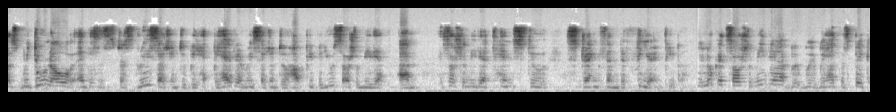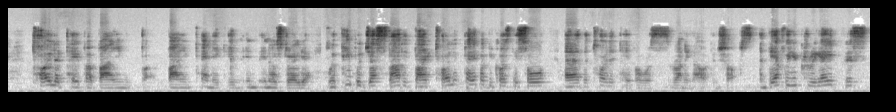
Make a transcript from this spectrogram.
as we do know, and this is just research into behavior research into how people use social media, um, social media tends to strengthen the fear in people. You look at social media, we, we had this big toilet paper buying buying panic in, in, in Australia, where people just started buying toilet paper because they saw uh, the toilet paper was running out in shops. And therefore you create this,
